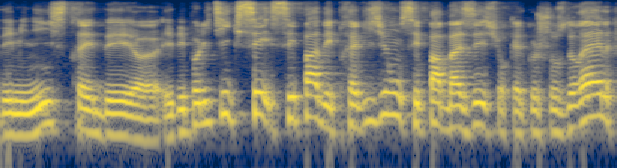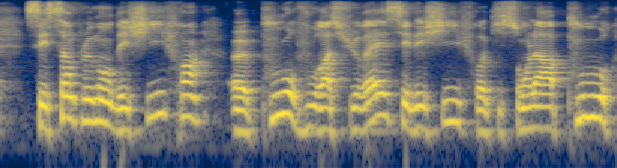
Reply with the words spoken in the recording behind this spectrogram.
des ministres et des, et des politiques. C'est n'est pas des prévisions, c'est pas basé sur quelque chose de réel, c'est simplement des chiffres euh, pour vous rassurer. C'est des chiffres qui sont là pour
